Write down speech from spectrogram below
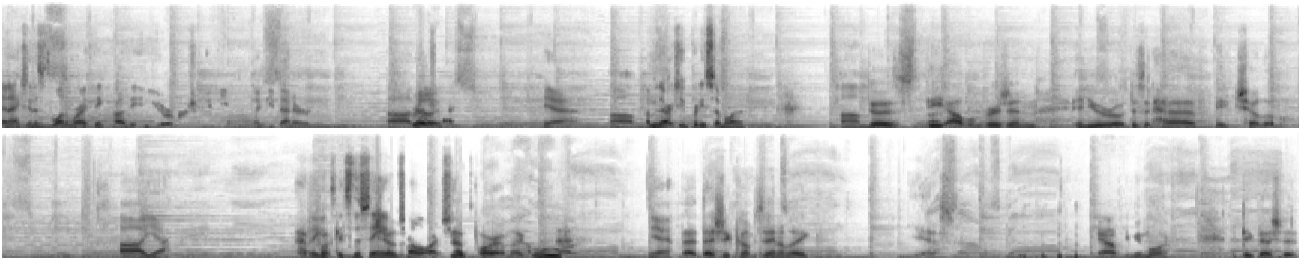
And actually, this is one where I think probably the in utero version might be, might be better. Uh, Really? Yeah. Um, I mean, they're actually pretty similar. Um, Does the album version in utero does it have a cello? uh, yeah. That I think it's, it's the same cello art. That part, I'm like, ooh, Yeah. that that shit comes in. I'm like, yes, Yeah, give me more. I dig that shit.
